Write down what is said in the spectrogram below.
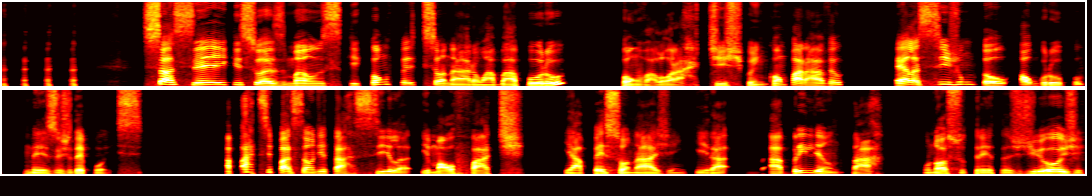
Só sei que suas mãos que confeccionaram a Bapuru, com um valor artístico incomparável, ela se juntou ao grupo meses depois. A participação de Tarsila e Malfatti, que é a personagem que irá abrilhantar o nosso Tretas de hoje,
